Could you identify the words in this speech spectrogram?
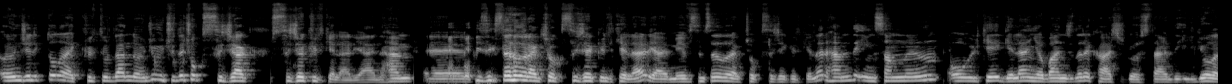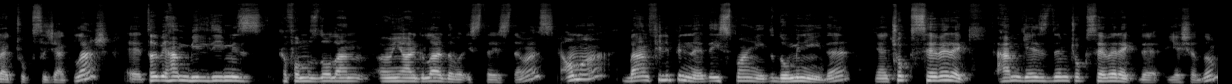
Öncelikli olarak kültürden de önce üçü de çok sıcak sıcak ülkeler yani hem e, fiziksel olarak çok sıcak ülkeler yani mevsimsel olarak çok sıcak ülkeler hem de insanların o ülkeye gelen yabancılara karşı gösterdiği ilgi olarak çok sıcaklar. E, tabii hem bildiğimiz kafamızda olan ön yargılar da var ister istemez. Ama ben Filipinleri de İspanya'yı da Dominik'i de yani çok severek hem gezdim çok severek de yaşadım.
